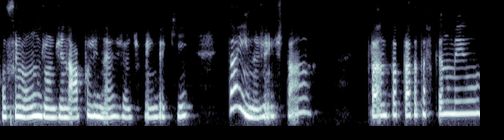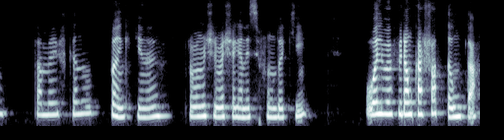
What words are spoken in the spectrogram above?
confirmou um de um de Nápoles, né? Já de venda aqui. Tá indo, gente, tá? A prata tá ficando meio. Tá meio ficando punk aqui, né? Provavelmente ele vai chegar nesse fundo aqui. Ou ele vai virar um caixotão, tá?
